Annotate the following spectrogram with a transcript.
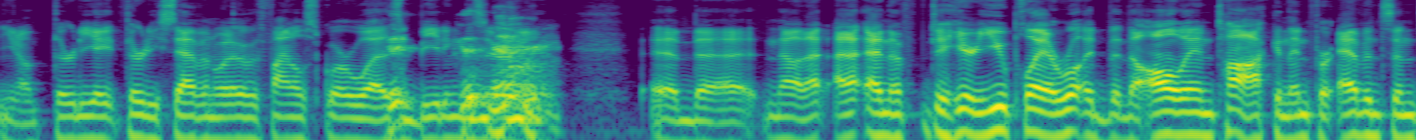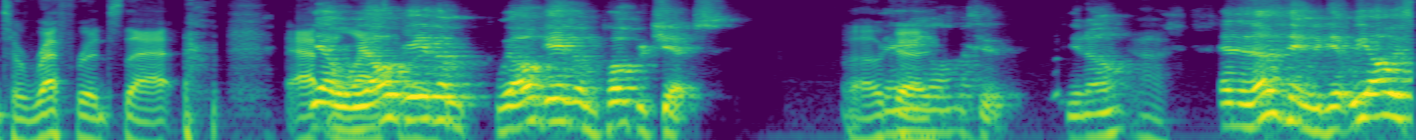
you know, 38 37, whatever the final score was, good, and beating Missouri. Memory. And uh, no, that and if, to hear you play a role, the all-in talk, and then for Yvenson to reference that. yeah, we all gave him we all gave him poker chips. Okay. to, you know. Gosh. And another thing we did, we always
